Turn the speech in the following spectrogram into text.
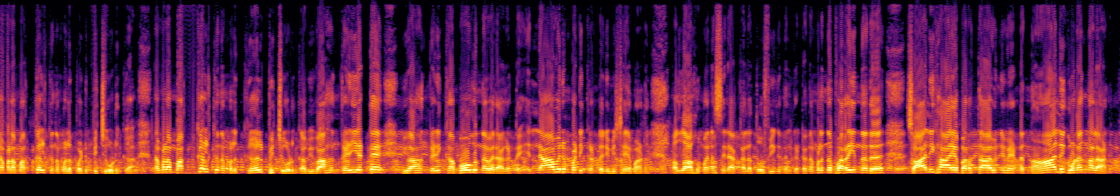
നമ്മളെ മക്കൾക്ക് നമ്മൾ പഠിപ്പിച്ചു കൊടുക്കുക. നമ്മളെ മക്കൾക്ക് നമ്മൾ കേൾപ്പിച്ചു കൊടുക്കുക. വിവാഹം കഴിയട്ടെ വിവാഹം കഴിക്കാൻ പോകുന്നവരാകട്ടെ എല്ലാവരും പഠിക്കേണ്ട ഒരു വിഷയമാണ്. അള്ളാഹു മനസ്സിലാക്കാല തോഫീക്ക് നൽകട്ടെ. നമ്മൾ ഇന്ന് പറയുന്നത് സ്വാലിഹായ ഭർത്താവിന് വേണ്ട നാല് ഗുണങ്ങളാണ്.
